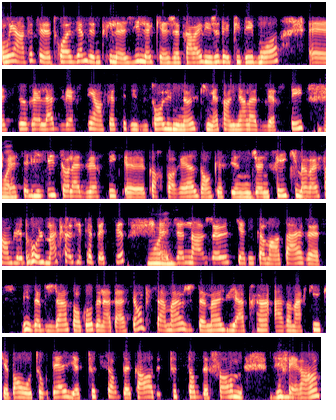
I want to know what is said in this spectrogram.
Oui, en fait, c'est le troisième d'une trilogie là, que je travaille déjà depuis des mois euh, sur la diversité. En fait, c'est des histoires lumineuses qui mettent en lumière la diversité. Euh, celui-ci sur la diversité euh, corporelle. Donc, c'est une jeune fille qui me ressemble drôlement quand j'étais petite. Une jeune nageuse qui a des commentaires désobligeants à son cours de natation. Puis sa mère, justement, lui apprend à remarquer que, bon, autour d'elle, il y a toutes sortes de corps, de toutes sortes de formes différentes.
